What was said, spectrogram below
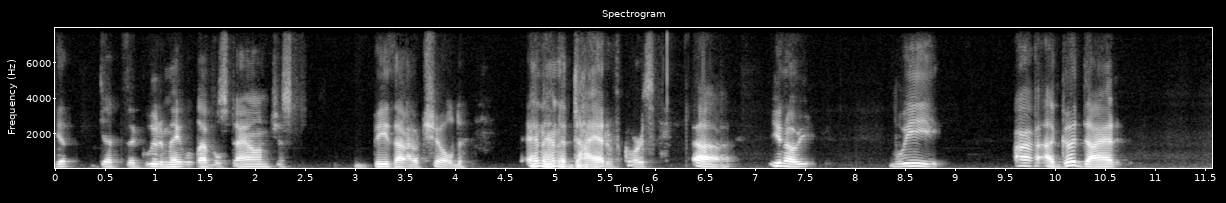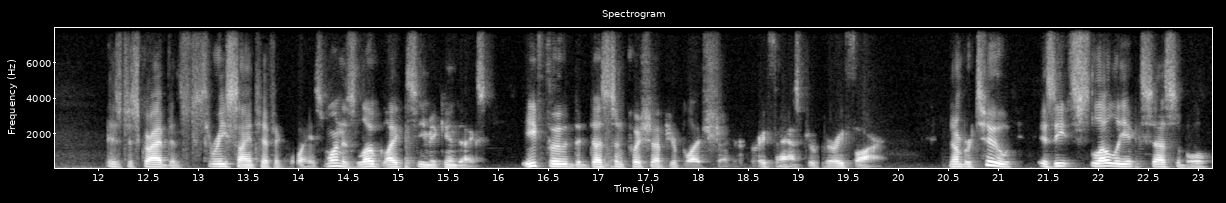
Get get the glutamate levels down. Just be thou chilled and then a diet, of course. Uh, you know, we a good diet is described in three scientific ways. One is low glycemic index. Eat food that doesn't push up your blood sugar very fast or very far. Number two is eat slowly accessible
